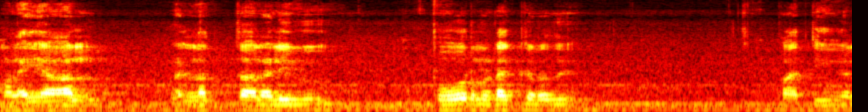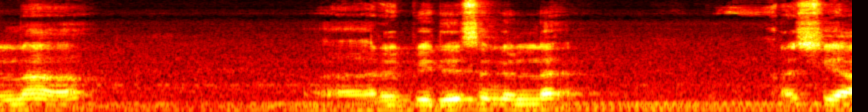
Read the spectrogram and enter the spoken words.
மழையால் வெள்ளத்தால் அழிவு போர் நடக்கிறது. பார்த்திங்கன்னா ஐரோப்பிய தேசங்களில் ரஷ்யா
